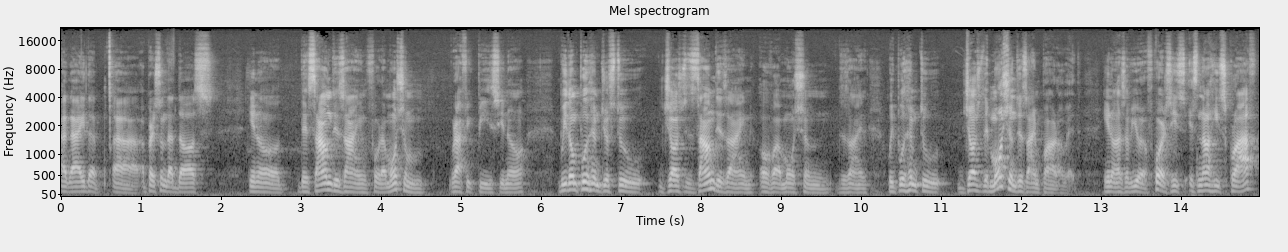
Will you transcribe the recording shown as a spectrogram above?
a guy that uh, a person that does you know the sound design for a motion graphic piece you know we don't put him just to judge the sound design of a motion design we put him to judge the motion design part of it you know as a viewer of course he's, it's not his craft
